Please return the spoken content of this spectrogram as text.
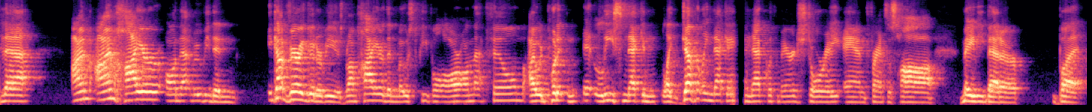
that I'm I'm higher on that movie than it got very good reviews, but I'm higher than most people are on that film. I would put it at least neck and like definitely neck and neck with Marriage Story and Francis Ha, maybe better. But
